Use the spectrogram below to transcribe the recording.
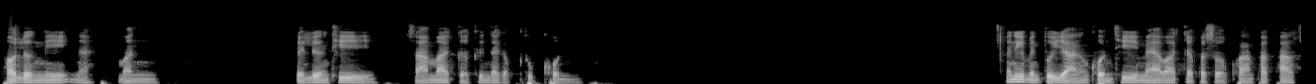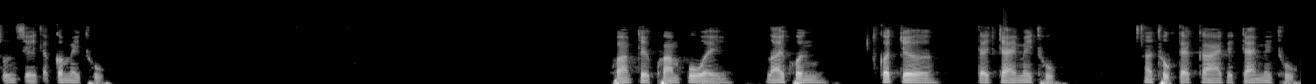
เพราะเรื่องนี้นะมันเป็นเรื่องที่สามารถเกิดขึ้นได้กับทุกคน อันนี้เป็นตัวอย่างของคนที่แม้ว่าจะประสบความพัดพาสูญเสียแต่ก็ไม่ทุกข์ความเจ็บความป่วย หลายคนก็เจอแต่ใจไม่ทุกข์ทุกข์แต่กายแต่ใจไม่ทุกข์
